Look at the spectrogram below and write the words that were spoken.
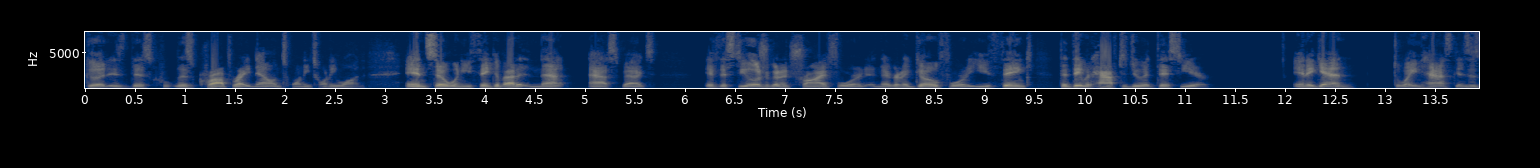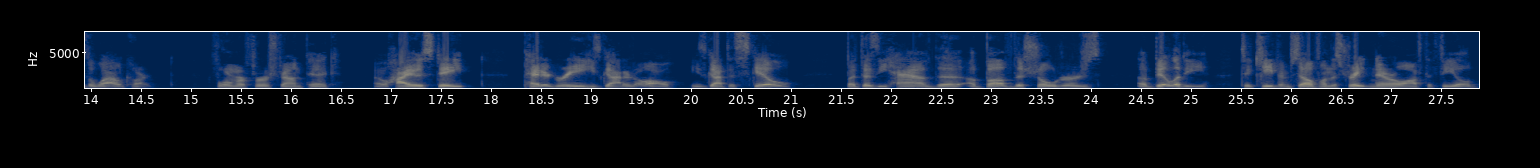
good as this this crop right now in 2021. And so when you think about it in that aspect, if the Steelers are going to try for it and they're going to go for it, you think that they would have to do it this year. And again, Dwayne Haskins is the wild card. Former first round pick, Ohio State pedigree, he's got it all. He's got the skill, but does he have the above the shoulders ability to keep himself on the straight and narrow off the field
